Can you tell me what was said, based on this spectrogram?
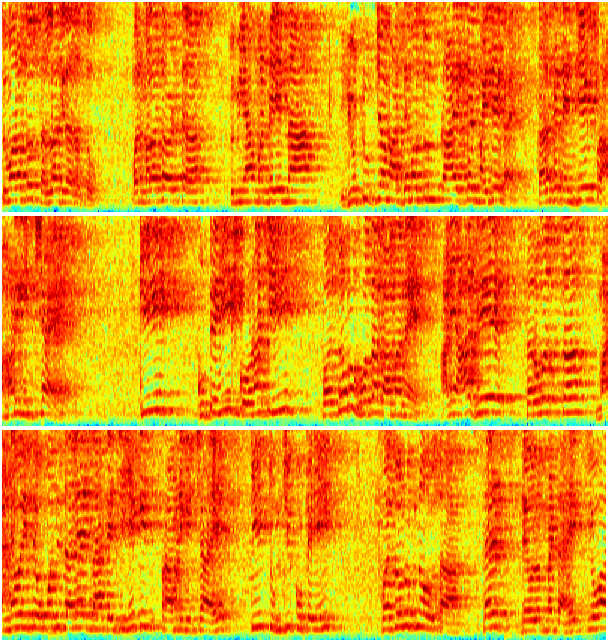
तुम्हाला तो सल्ला दिला जातो. पण मला असं वाटतं तुम्ही ह्या मंडळींना यूट्यूबच्या माध्यमातून काय ऐकतात माहिती आहे काय? कारण का त्यांची एक प्रामाणिक इच्छा आहे की कुठेही कोणाचीही फसवणूक होता कामा नये. आणि आज हे सर्वस्त मान्यवर इथे उपस्थित झाले आहेत ना त्यांची ही एक प्रामाणिक इच्छा आहे की तुमची कुठेही फसवणूक न होता सेल्फ डेव्हलपमेंट आहे किंवा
